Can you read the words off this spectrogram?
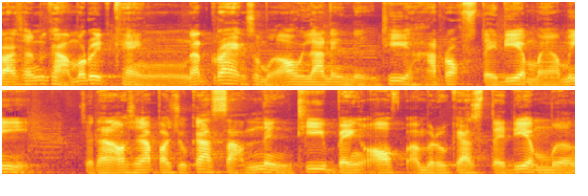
ราชันขามาดริดแข่งนัดแรกเสมอเอาเวลา1-1 ที่ Hard Rock Stadium ไมอามีจากนั้นเอาชนะปาชูก้า 3-1 ที่ Bank of America Stadium เมือง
